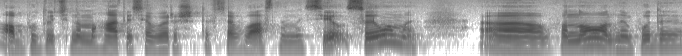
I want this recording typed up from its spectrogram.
а будуть намагатися вирішити все власними силами, воно не буде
